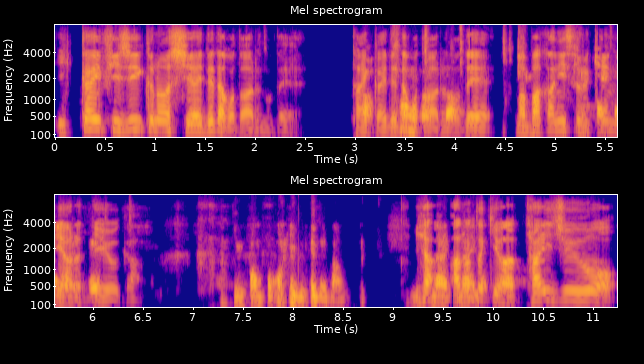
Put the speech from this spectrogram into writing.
一回フィジークの試合出たことあるので、大会出たことあるので、まあバカにする権利あるっていうか、ピンポンポコリン出てたの。いやあの時は体重を、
